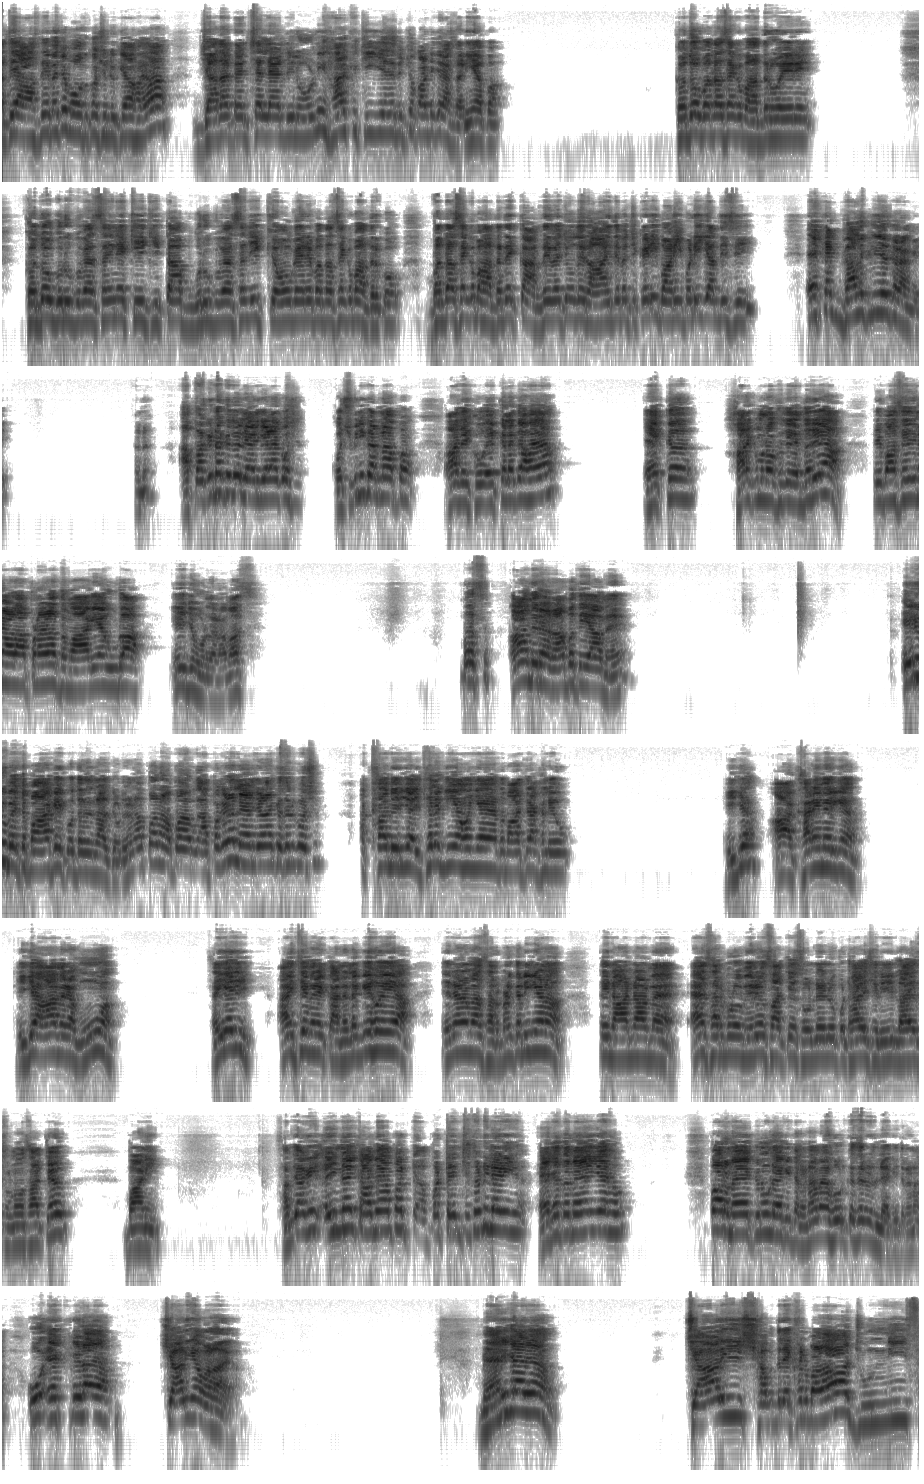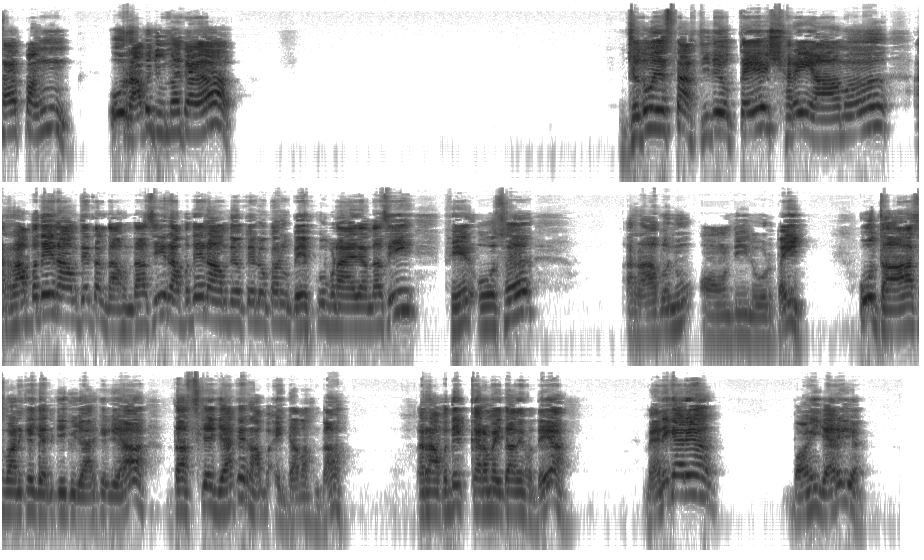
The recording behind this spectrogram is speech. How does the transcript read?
ਇਤਿਹਾਸ ਦੇ ਵਿੱਚ ਬਹੁਤ ਕੁਝ ਲੁਕਿਆ ਹੋਇਆ, ਜ਼ਿਆਦਾ ਟੈਨਸ਼ਨ ਲੈਣ ਦੀ ਲੋੜ ਨਹੀਂ, ਹਰ ਇੱਕ ਚੀਜ਼ ਇਹਦੇ ਵਿੱਚੋਂ ਕੱਢ ਕੇ ਰੱਖ ਦੇਣੀ ਆਪਾਂ। ਕਦੋਂ ਬੰਦਾ ਸਿੰਘ ਬਹਾਦਰ ਹੋਏ ਨੇ? ਕਦੋਂ ਗੁਰੂ ਗੋਬਿੰਦ ਸਿੰਘ ਨੇ ਕੀ ਕੀਤਾ? ਗੁਰੂ ਗੋਬਿੰਦ ਸਿੰਘ ਜੀ ਕਿਉਂ ਗਏ ਨੇ ਬੰਦਾ ਸਿੰਘ ਬਹਾਦਰ ਕੋ? ਬੰਦਾ ਸਿੰਘ ਬਹਾਦਰ ਦੇ ਘਰ ਦੇ ਵਿੱਚ, ਉਹਦੇ ਰਾਜ ਦੇ ਵਿੱਚ ਕਿਹੜੀ ਬਾਣੀ ਪੜ੍ਹੀ ਜਾਂਦੀ ਸੀ? ਇੱਕ ਇੱਕ ਗੱਲ ਕਲੀਅਰ ਕਰਾਂਗੇ। ਹਨਾ? ਆਪਾਂ ਕਿਹੜਾ ਕਿਤੇ ਲੈਣ ਜਾਣਾ ਕੁਝ ਕੁਝ ਵੀ ਨਹੀਂ ਕਰਨਾ ਆਪਾਂ। ਆਹ ਦੇਖੋ, ਇੱਕ ਲੱਗਾ ਹੋਇਆ। ਇੱਕ ਹਰ ਇੱਕ ਮਨੁੱਖ ਦੇ ਅੰਦਰ ਆ। ਤੇ ਬਸ ਇਹਦੇ ਨਾਲ ਆਪਣਾ ਜਿਹੜਾ ਦਿਮਾਗ ਆ, ਊੜਾ, ਇਹ ਜੋੜ ਦੇਣਾ ਬਸ। ਬਸ ਆ ਮੇਰਾ ਰੱਬ ਤੇ ਆ ਮੈਂ। ਇਹਨੂੰ ਵਿੱਚ ਪਾ ਕੇ ਕੁਦਰਤ ਦੇ ਨਾਲ ਜੋੜ ਦੇਣਾ। ਪਰ ਆਪਾਂ ਆਪਾਂ ਕਿਹੜਾ ਲੈਣ ਜਾਣਾ ਕਿਸੇ ਨੂੰ ਕੁਝ ਅੱਖਾਂ ਮੇਰੀਆਂ ਇੱਥੇ ਲੱਗੀਆਂ ਹੋਈਆਂ ਆ, ਦਿਮਾਗ 'ਚ ਰੱਖ ਲਿਓ। ਠੀਕ ਆ? ਆ ਅੱਖਾਂ ਨੇ ਮੇਰੀਆਂ। ਠੀਕ ਆ? ਆ ਮੇਰਾ ਮੂੰਹ ਆ। ਸਹੀ ਹੈ ਜੀ? ਆ ਇੱਥੇ ਮੇਰੇ ਕੰਨ ਲੱਗੇ ਹੋਏ ਆ। ਇਹਨਾਂ ਨਾਲ ਮੈਂ ਸਰਵਣ ਕਰੀ ਜਾਣਾ। ਤੇ ਨਾਲ ਨਾਲ ਮੈਂ ਇਹ ਸਰਵਣੋ ਮੇਰੇ ਸਾਚੇ ਸੁਣਨੇ ਨੂੰ ਪਠਾਏ ਸ਼ਰੀਰ ਲਾਏ ਸੁਣੋ ਸੱਚ ਬਾਣੀ। ਸਮਝਾ ਗਈ ਇੰਨਾ ਹੀ ਕੰਮ ਆ, ਆਪਾਂ ਟੈਨਸ਼ਨ ਥੋੜੀ ਲੈਣੀ ਆ। ਹੈਗਾ ਤਾਂ ਮੈਂ ਹੀ ਆ ਇਹੋ? ਪਰ ਮੈਂ ਇੱਕ ਨੂੰ ਲੈ ਕੇ ਚੱਲਣਾ, ਮੈਂ ਹੋਰ ਕਿਸੇ ਨੂੰ ਲੈ ਕੇ ਚੱਲਣਾ। ਉਹ ਇੱਕ ਕਿਹੜਾ ਆ? 40 ਵਾਲਾ ਆ। ਮੈਂ ਨਹੀਂ ਕਹਿ ਰਿਹਾ। 40 ਸ਼ਬਦ ਲਿਖਣ ਵਾਲਾ ਜੂਨੀ ਸਹਿਪੰ ਉਹ ਰੱਬ ਜੂਨਾ ਚ ਆਇਆ। ਜਦੋਂ ਇਸ ਧਰਤੀ ਦੇ ਉੱਤੇ ਸ਼ਰੇਆਮ ਰੱਬ ਦੇ ਨਾਮ ਤੇ ਧੰਦਾ ਹੁੰਦਾ ਸੀ, ਰੱਬ ਦੇ ਨਾਮ ਦੇ ਉੱਤੇ ਲੋਕਾਂ ਨੂੰ ਬੇਵਕੂਫ ਬਣਾਇਆ ਜਾਂਦਾ ਸੀ, ਫਿਰ ਉਸ ਰੱਬ ਨੂੰ ਆਉਣ ਦੀ ਲੋੜ ਪਈ। ਉਹ ਦਾਸ ਬਣ ਕੇ ਜ਼ਿੰਦਗੀ ਗੁਜ਼ਾਰ ਕੇ ਗਿਆ, ਦੱਸ ਕੇ ਗਿਆ ਕਿ ਰੱਬ ਐਦਾਂ ਦਾ ਹੁੰਦਾ। ਰੱਬ ਦੇ ਕਰਮ ਐਦਾਂ ਦੇ ਹੁੰਦੇ ਆ। ਮੈਂ ਨਹੀਂ ਕਹਿ ਰਿਹਾ, ਬਾਣੀ ਕਹਿ ਰਹੀ ਆ।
